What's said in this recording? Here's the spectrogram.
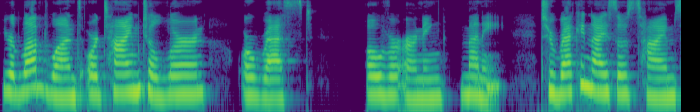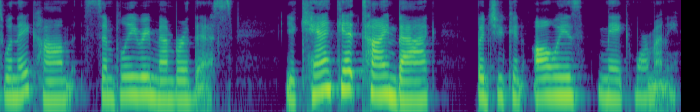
your loved ones or time to learn or rest over earning money. To recognize those times when they come, simply remember this you can't get time back, but you can always make more money.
